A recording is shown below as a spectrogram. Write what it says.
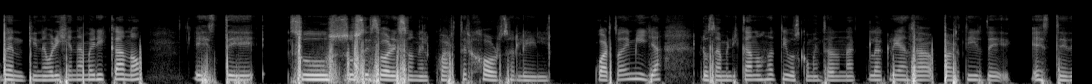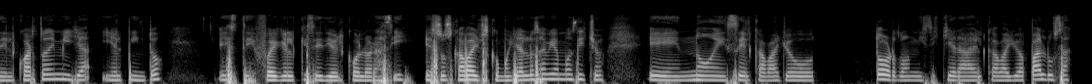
bueno, tiene origen americano. Este, sus sucesores son el quarter horse, el cuarto de milla. Los americanos nativos comenzaron la crianza a partir de este del cuarto de milla y el pinto este fue el que se dio el color así. Estos caballos, como ya los habíamos dicho, eh, no es el caballo tordo, ni siquiera el caballo apalusa,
